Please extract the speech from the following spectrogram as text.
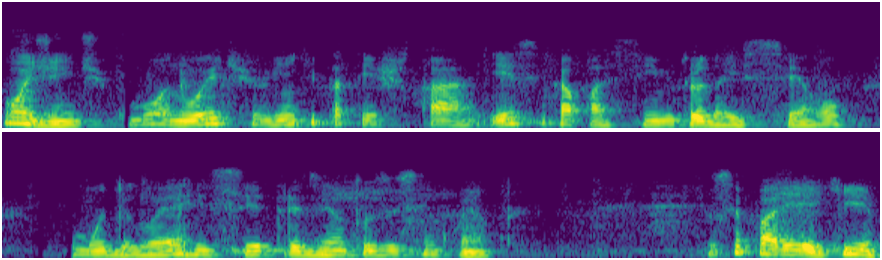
Bom, gente, boa noite. Eu vim aqui para testar esse capacímetro da Excel, modelo RC350. Eu separei aqui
